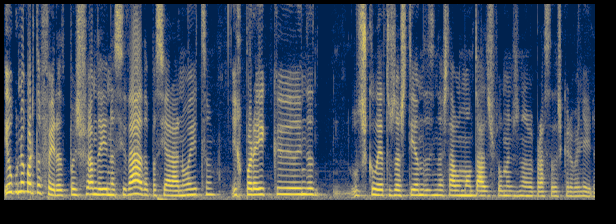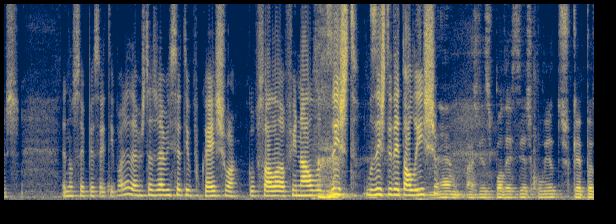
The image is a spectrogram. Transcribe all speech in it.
eu, na quarta-feira, depois andei na cidade a passear à noite e reparei que ainda os esqueletos das tendas ainda estavam montados, pelo menos na Praça das Carvalheiras. Eu não sei, pensei tipo, olha, deve, estas devem ser tipo queixua, que o pessoal ao final desiste, desiste e deita ao lixo. Não, às vezes podem ser esqueletos que é para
